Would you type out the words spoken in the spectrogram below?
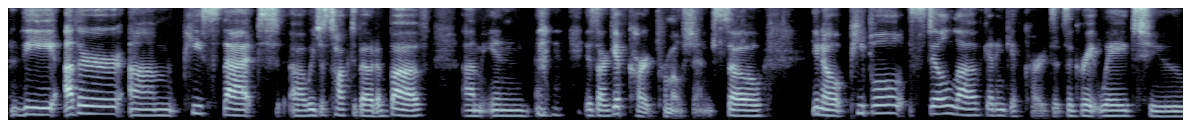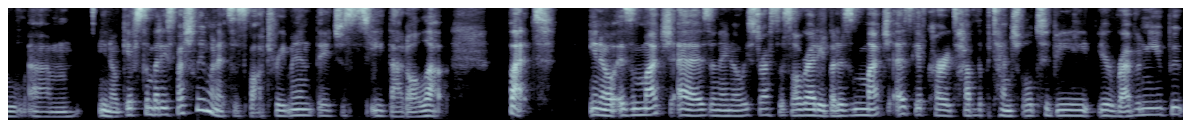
The other um, piece that uh, we just talked about above um, in is our gift card promotion. So you know people still love getting gift cards. It's a great way to um, you know give somebody especially when it's a spa treatment. They just eat that all up. But you know, as much as, and I know we stressed this already, but as much as gift cards have the potential to be your revenue bo-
